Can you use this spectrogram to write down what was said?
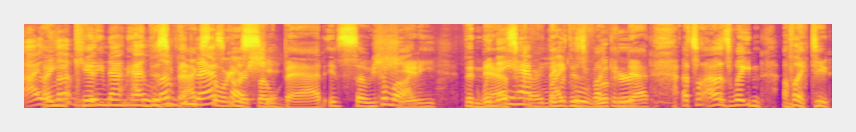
I Are love the kidding na- me, I? This love the backstory is so shit. bad. It's so Come on. shitty. The When NASCAR they have thing with his fucking Rooker- dad. That's what I was waiting. I'm like, dude,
